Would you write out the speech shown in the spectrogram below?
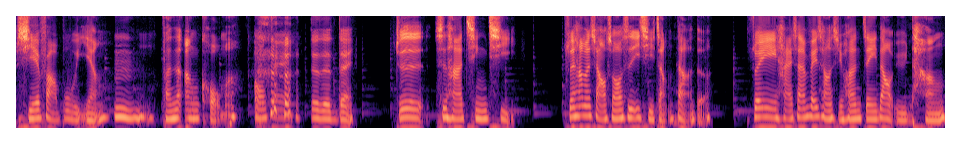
写法不一样，嗯，反正 uncle 嘛，OK，对对对，就是是他亲戚，所以他们小时候是一起长大的，所以海山非常喜欢这一道鱼汤。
